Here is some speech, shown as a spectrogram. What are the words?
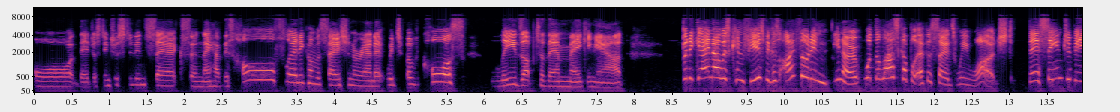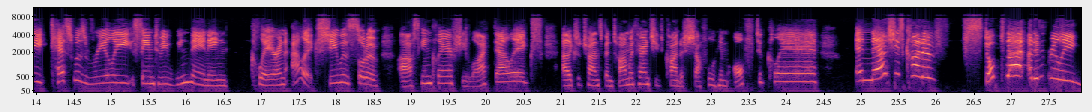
or they're just interested in sex, and they have this whole flirty conversation around it, which of course leads up to them making out. But again, I was confused because I thought in, you know, what the last couple episodes we watched, there seemed to be Tess was really seemed to be wingmaning Claire and Alex. She was sort of asking Claire if she liked Alex. Alex would try and spend time with her and she'd kind of shuffle him off to Claire. And now she's kind of stopped that. I didn't really.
